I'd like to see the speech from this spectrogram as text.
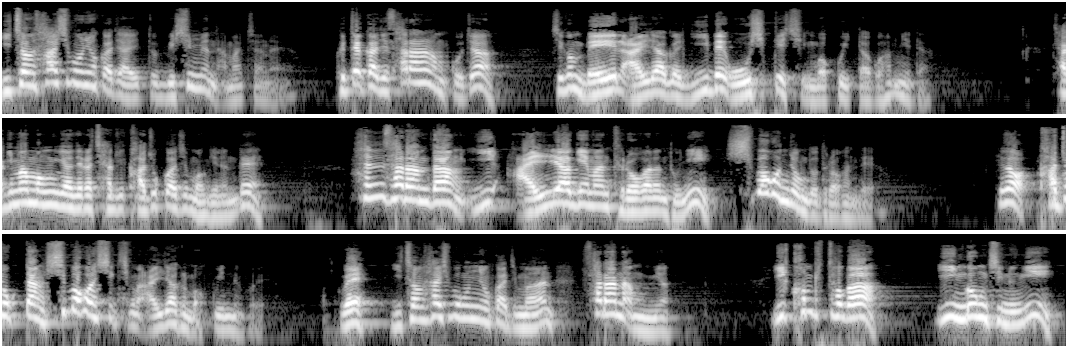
2045년까지 아직도 몇십 년 남았잖아요. 그때까지 살아남고자 지금 매일 알약을 250개씩 먹고 있다고 합니다. 자기만 먹는 게 아니라 자기 가족까지 먹이는데 한 사람당 이 알약에만 들어가는 돈이 10억 원 정도 들어간대요. 그래서 가족당 10억 원씩 지금 알약을 먹고 있는 거예요. 왜? 2045년까지만 살아남으면 이 컴퓨터가 이 인공지능이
